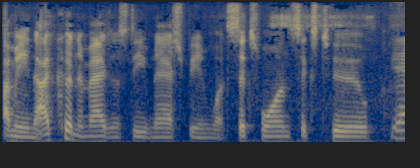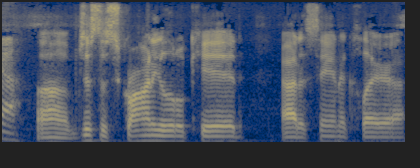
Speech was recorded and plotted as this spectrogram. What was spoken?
I mean, I couldn't imagine Steve Nash being what six one, six two. Yeah. Um, just a scrawny little kid out of Santa Clara.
